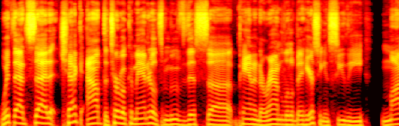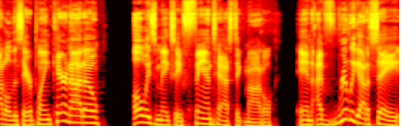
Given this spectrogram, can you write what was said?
With that said, check out the Turbo Commander. Let's move this uh, pan around a little bit here so you can see the model of this airplane. Carenado always makes a fantastic model. And I've really got to say,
